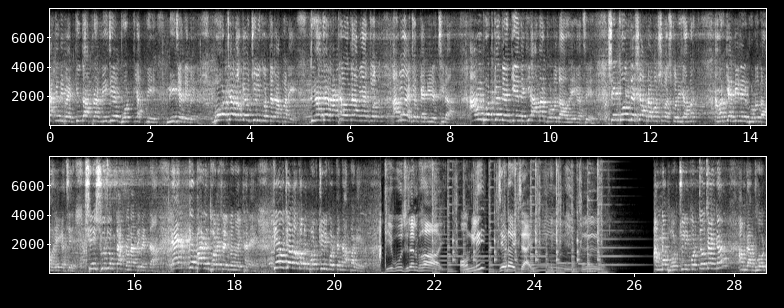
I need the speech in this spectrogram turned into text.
তাকে দিবেন কিন্তু আপনার নিজের ভোটটি আপনি নিজে দেবেন। ভোট যেন কেউ চুরি করতে না পারে। দুই হাজার আঠারোতে আমি একজন আমিও একজন ক্যান্ডিডেট ছিলাম। আমি ভোটকে গিয়ে দেখি আমার ভোটও দেওয়া হয়ে গেছে। সে কোন দেশে আমরা বসবাস করি যে আমার আমার ক্যান্ডিডেট ভোটও দেওয়া হয়ে গেছে? সেই সুযোগটা আপনারা দেবেন না। একেবারে ধরে ফেলবেন ওইখানে। কেউ যেন কোনো ভোট চুরি করতে না পারে। কি বুঝলেন ভাই? অনলি যেটাই চাই। আমরা ভোট চুরি করতেও চাই না আমরা ভোট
